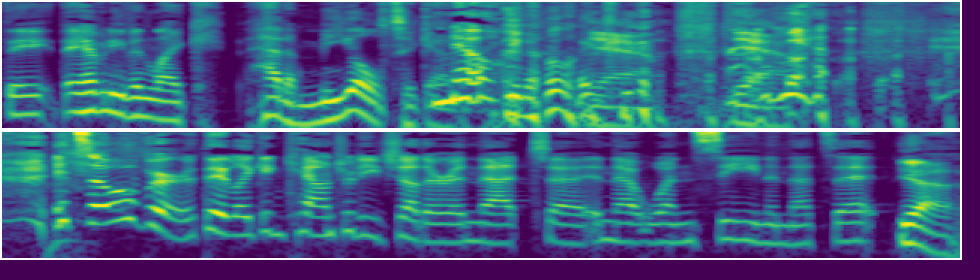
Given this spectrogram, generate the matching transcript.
they they haven't even like had a meal together No. you know like Yeah, yeah. it's over. They like encountered each other in that uh, in that one scene, and that's it. yeah,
